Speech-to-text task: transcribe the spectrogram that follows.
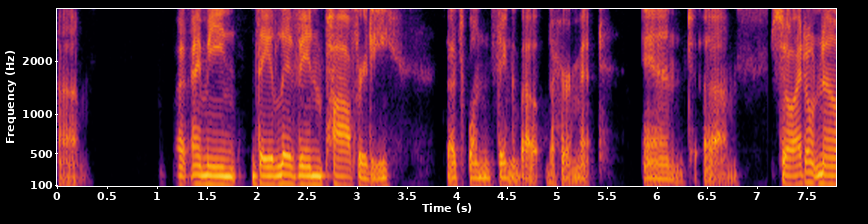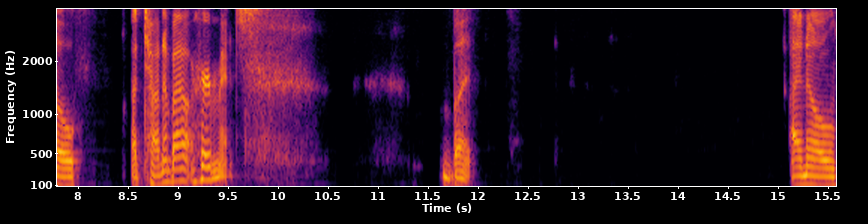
Um, but I mean, they live in poverty. That's one thing about the hermit. And um, so I don't know a ton about hermits, but I know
